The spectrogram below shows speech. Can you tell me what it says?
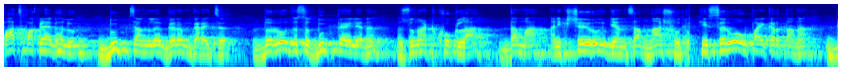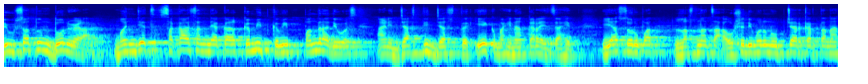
पाच पाकळ्या घालून दूध चांगलं गरम करायचं. दररोज जसं दूध प्यायल्यानं जुनाट खोकला दमा आणि क्षयरोग यांचा नाश होतो. हे सर्व उपाय करताना दिवसातून दोन वेळा म्हणजेच सकाळ संध्याकाळ कमीत कमी पंधरा दिवस आणि जास्तीत जास्त एक महिना करायचे आहेत. या स्वरूपात लसणाचा औषधी म्हणून उपचार करताना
